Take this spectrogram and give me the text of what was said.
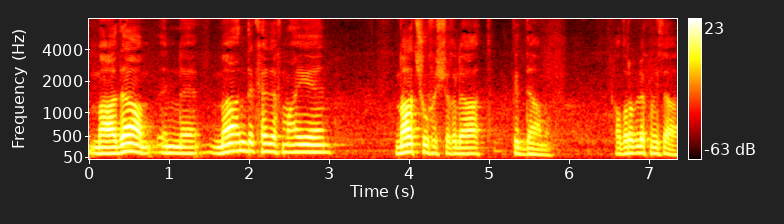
ما دام إنه ما عندك هدف معين ما تشوف الشغلات قدامك أضرب لك مثال.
